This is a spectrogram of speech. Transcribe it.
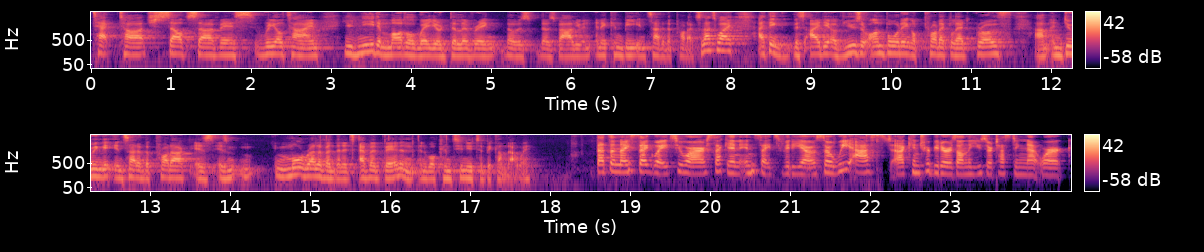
tech touch, self-service, real time. You need a model where you're delivering those, those value and, and, it can be inside of the product. So that's why I think this idea of user onboarding or product-led growth, um, and doing it inside of the product is, is more relevant than it's ever been and, and will continue to become that way. That's a nice segue to our second insights video. So we asked uh, contributors on the user testing network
